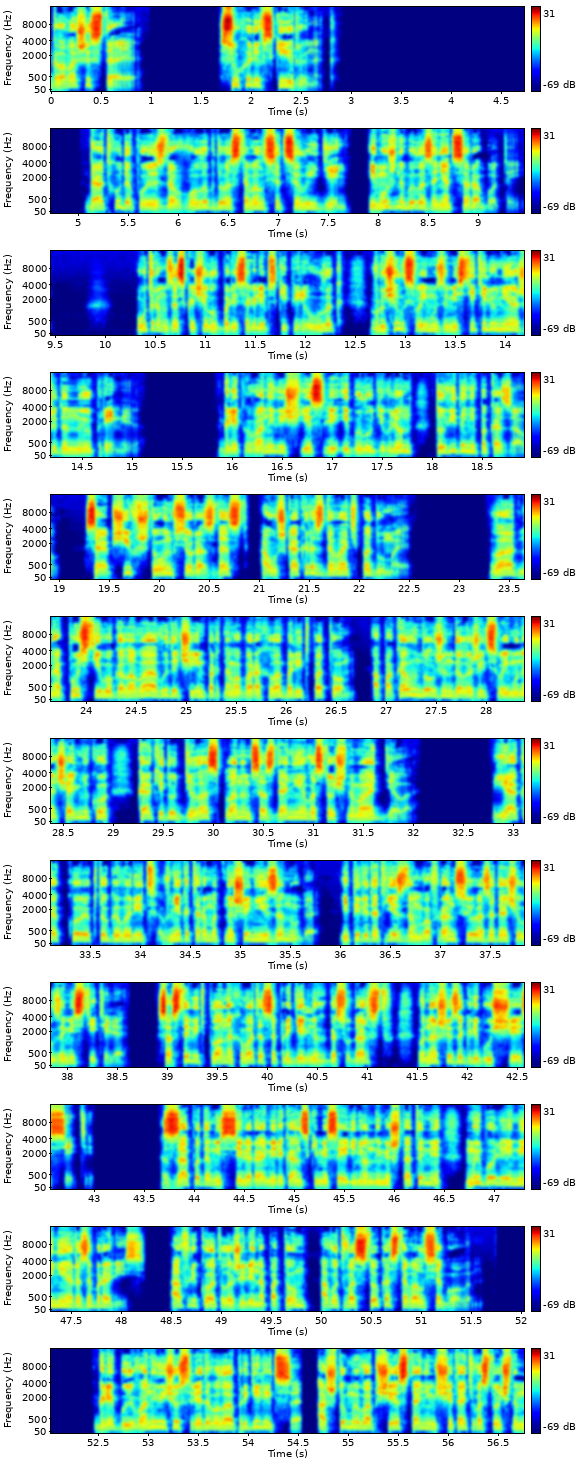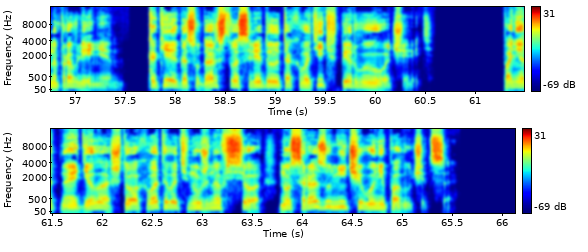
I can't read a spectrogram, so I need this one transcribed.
Глава 6. Сухаревский рынок. До отхода поезда в Вологду оставался целый день, и можно было заняться работой. Утром заскочил в Борисоглебский переулок, вручил своему заместителю неожиданную премию. Глеб Иванович, если и был удивлен, то вида не показал, сообщив, что он все раздаст, а уж как раздавать, подумает. Ладно, пусть его голова о выдаче импортного барахла болит потом, а пока он должен доложить своему начальнику, как идут дела с планом создания восточного отдела. Я, как кое-кто говорит, в некотором отношении зануда, и перед отъездом во Францию озадачил заместителя составить план охвата сопредельных государств в наши загребущие сети. С Западом и с североамериканскими Соединенными Штатами мы более-менее разобрались. Африку отложили на потом, а вот Восток оставался голым. Глебу Ивановичу следовало определиться, а что мы вообще станем считать восточным направлением, какие государства следует охватить в первую очередь. Понятное дело, что охватывать нужно все, но сразу ничего не получится.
